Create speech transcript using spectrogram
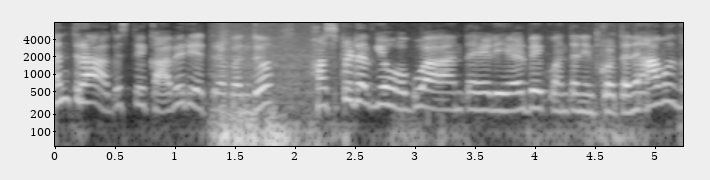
ನಂತರ ಅಗಸ್ತ್ಯ ಕಾವೇರಿ ಹತ್ರ ಬಂದು ಹಾಸ್ಪಿಟಲ್ಗೆ ಹೋಗುವ ಅಂತ ಹೇಳಿ ಹೇಳಬೇಕು ಅಂತ ನಿಂತ್ಕೊಳ್ತಾನೆ. ಆವಾಗ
